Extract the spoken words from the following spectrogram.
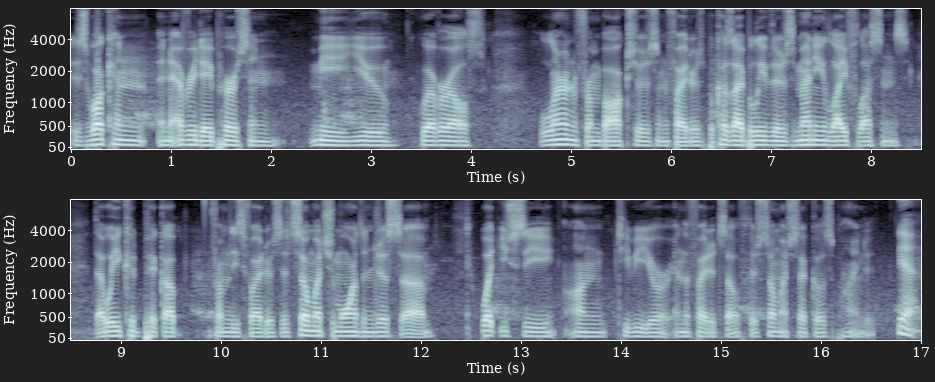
is what can an everyday person, me, you, whoever else, learn from boxers and fighters? Because I believe there's many life lessons that we could pick up from these fighters. It's so much more than just uh, what you see on TV or in the fight itself. There's so much that goes behind it. Yeah.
